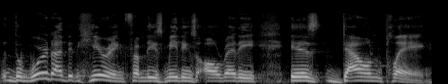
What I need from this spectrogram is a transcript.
the word I've been hearing from these meetings already is downplaying.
